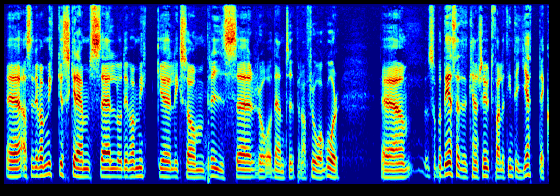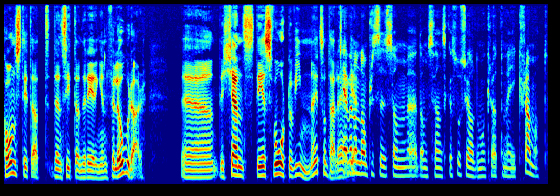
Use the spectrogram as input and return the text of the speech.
Eh, Alltså det var mycket skrämsel och det var mycket liksom priser och den typen av frågor. Eh, Så på det sättet kanske utfallet inte är jättekonstigt att den sittande regeringen förlorar. Eh, Det känns, det är svårt att vinna i ett sånt här läge. Även om de precis som eh, de svenska socialdemokraterna gick framåt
